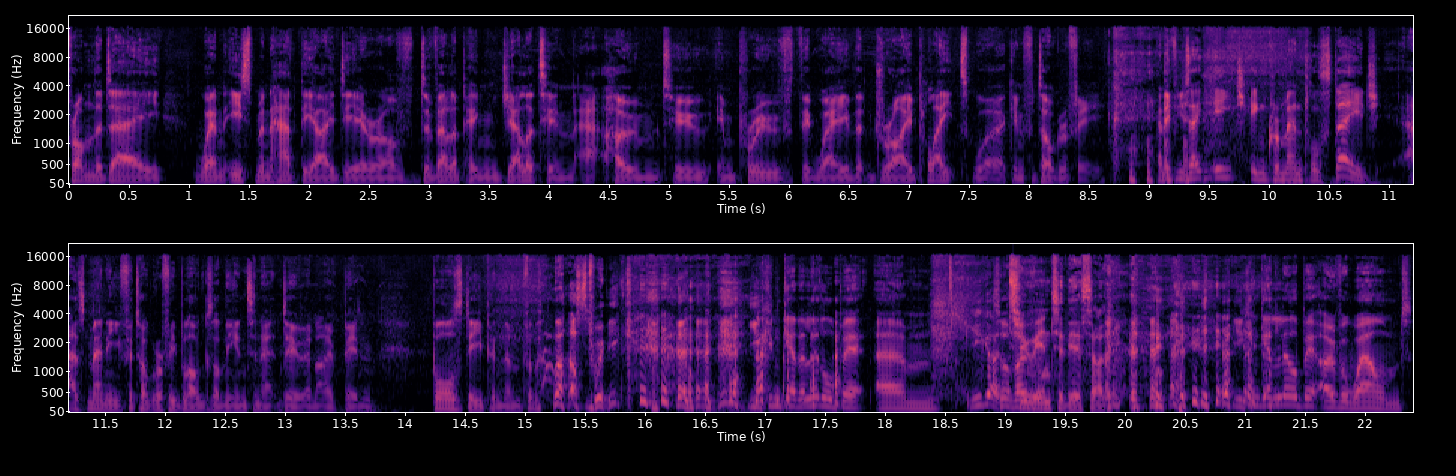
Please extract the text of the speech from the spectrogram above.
from the day when Eastman had the idea of developing gelatin at home to improve the way that dry plates work in photography. and if you take each incremental stage, as many photography blogs on the internet do, and I've been balls deep in them for the last week, you can get a little bit. Um, you got too over- into this, Olly. you can get a little bit overwhelmed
